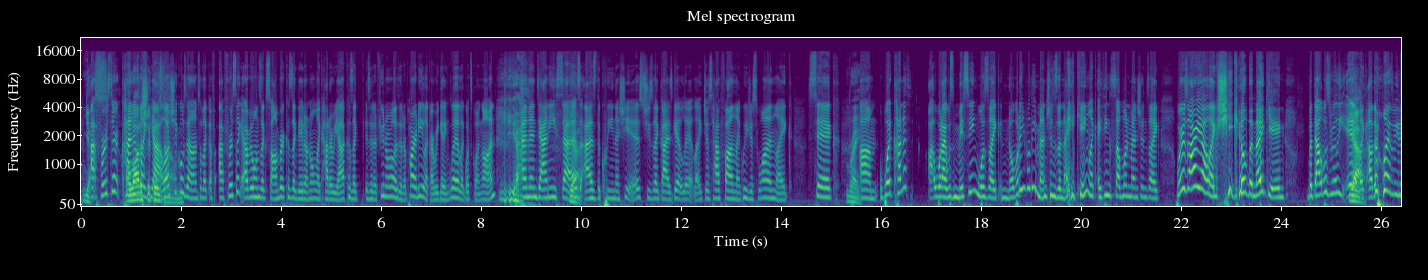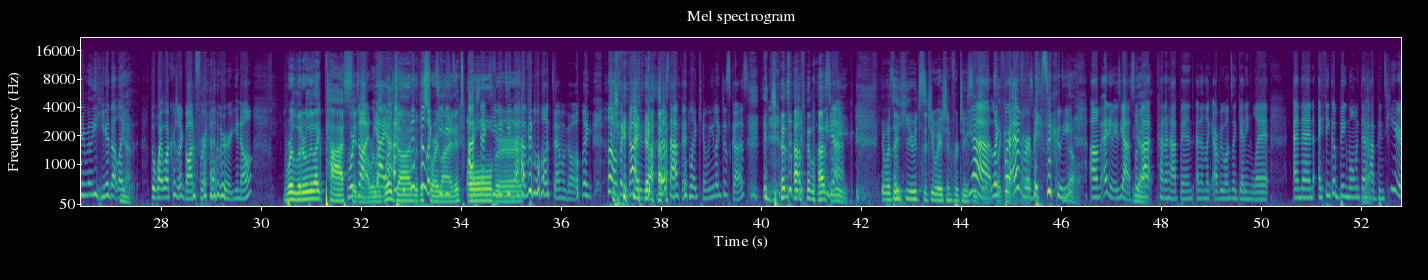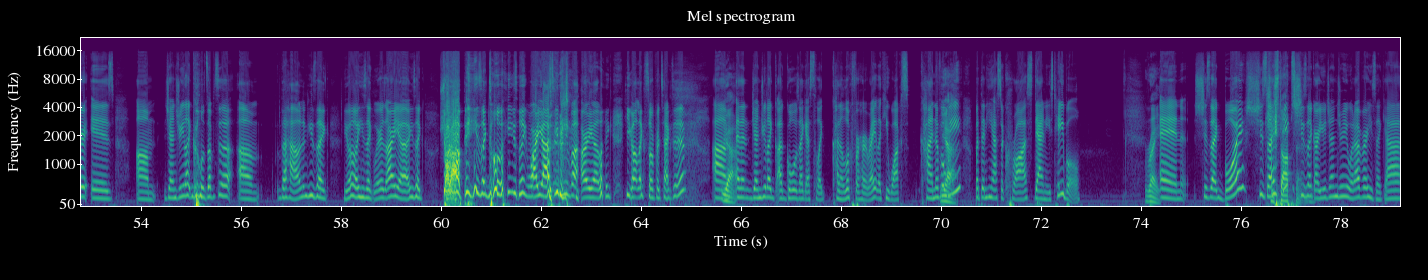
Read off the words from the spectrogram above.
yes. at first they're kind of of like yeah, a lot of shit goes down. So like at- at first like everyone's like somber because like they don't know like how to react because like is it a funeral? Is it a party? Like are we getting lit? Like what's going on? yeah, And then Dany says, Yeah. as the queen that she is, she's like, guys, get lit. Like just have fun. Like we just won. Like sick. right. Um, what kind of uh, what I was missing was like nobody really mentions the Night King. Like I think someone mentions like, "Where's Arya?" Like she killed the Night King, but that was really it. Yeah. Like otherwise, we didn't really hear that like Yeah. The White Walkers are gone forever. You know, we're literally like past we're it done. now. We're yeah, like yeah. we're done with the Like, storyline. TBT it's hashtag over. TBT that happened a long time ago. Like I was like, guys, Yeah. it just happened. Like, can we like discuss? It just happened last week. It was a huge situation for two yeah seasons. like, on, forever guys. basically No. um anyways yeah so that kind of happens and then like everyone's like getting lit and then i think a big moment that happens here is um gendry like goes up to um the hound and he's like yo he's like where's Arya he's like shut up he's like don't he's like why are you asking me about Arya like he got like so protective um Yeah. and then Gendry like uh, goes I guess to like kind of look for her right like he walks kind of Yeah. away but then he has to cross Dany's table Right. and she's like, "Boy," she's She like, stops she's like, "Are you Gendry?" Whatever. He's like, "Yeah."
